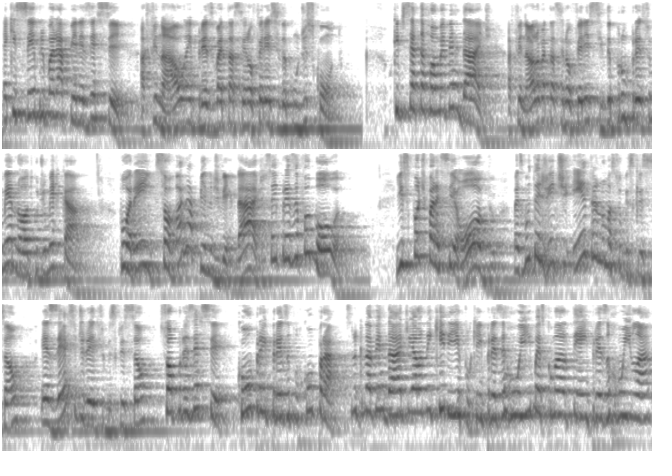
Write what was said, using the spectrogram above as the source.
é que sempre vale a pena exercer, afinal a empresa vai estar sendo oferecida com desconto. O que de certa forma é verdade, afinal ela vai estar sendo oferecida por um preço menor do que o de mercado. Porém, só vale a pena de verdade se a empresa for boa. Isso pode parecer óbvio, mas muita gente entra numa subscrição, exerce o direito de subscrição só por exercer, compra a empresa por comprar, sendo que na verdade ela nem queria, porque a empresa é ruim, mas como ela tem a empresa ruim lá,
